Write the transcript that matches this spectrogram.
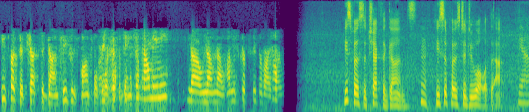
He's supposed to check the guns. He's responsible for Are you what happened in the assistant now, Mimi? No, no, no. I'm a script supervisor. He's supposed to check the guns. He's supposed to do all of that. yeah.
